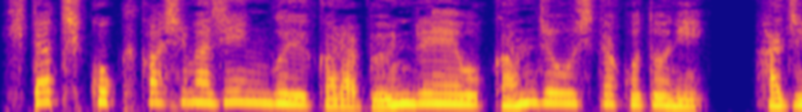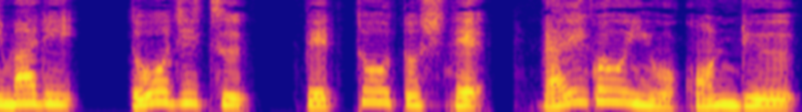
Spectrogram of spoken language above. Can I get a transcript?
日立国鹿島神宮から分霊を勘定したことに、始まり、同日、別当として、大豪院を建立、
